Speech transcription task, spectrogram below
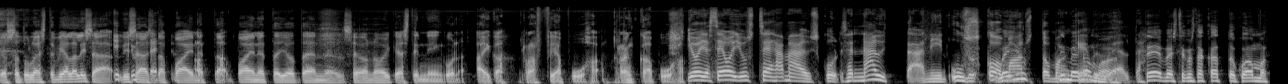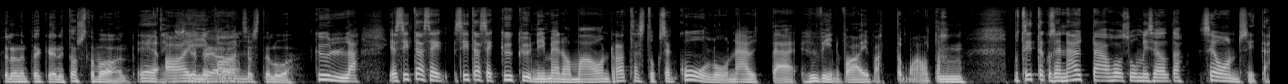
jossa tulee sitten vielä lisää, lisää sitä painetta, painetta, joten se on oikeasti niin kuin aika raffia puuhaa, rankkaa puuhaa. Joo, ja se on just se hämäys, kun se näyttää niin uskomattoman no, kevyeltä. TV-stä kun sitä katsoo, kun ammattilainen tekee, niin tosta vaan. E, aivan. Kyllä, ja sitä se, sitä se kyky nimenomaan on. Ratsastuksen kuuluu näyttää hyvin vaivattomalta. Mm. Mutta sitten kun se näyttää hosumiselta, se on sitä.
